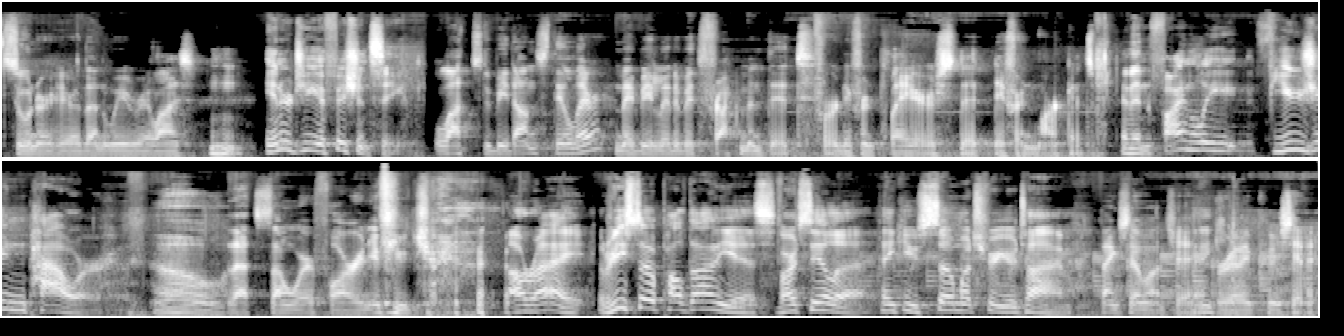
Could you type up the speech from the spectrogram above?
Sooner here than we realize. Mm-hmm. energy efficiency, Lots to be done still there. Maybe a little bit fragmented for different players, the different markets. and then finally, fusion power. Oh, that's somewhere far in the future. All right. Risto Paldanius, Wärtsilä, thank you so much for your time. Thanks so much. I Thank you. really appreciate it.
